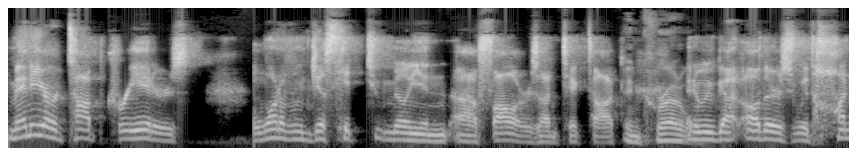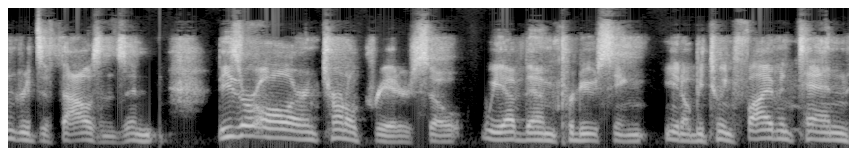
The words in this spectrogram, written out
many are top creators one of them just hit 2 million uh, followers on TikTok. Incredible. And we've got others with hundreds of thousands. And these are all our internal creators. So we have them producing, you know, between five and 10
